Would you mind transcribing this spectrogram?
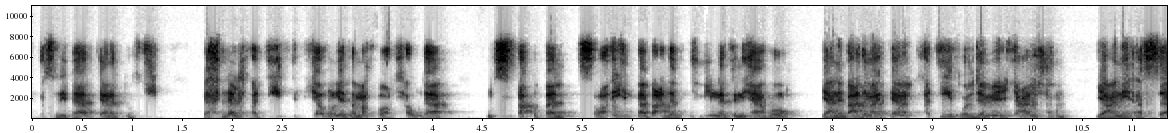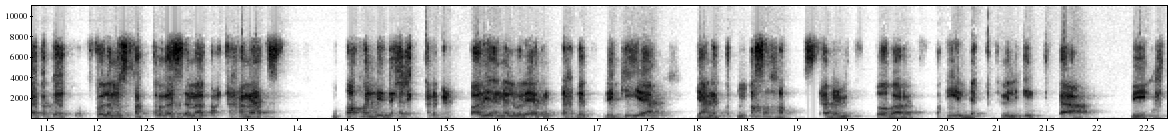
التسريبات كانت تفيد بأن الحديث اليوم يتمحور حول مستقبل إسرائيل ما بعد بنيامين نتنياهو. يعني بعدما كان الحديث والجميع يعلم يعني السابق يدور حول مستقبل غزة ما بعد حماس مضافا لذلك أنا باعتقادي أن الولايات المتحدة الأمريكية يعني قد نصحت السابع من أكتوبر إسرائيل بعدم الانتفاع بحرب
